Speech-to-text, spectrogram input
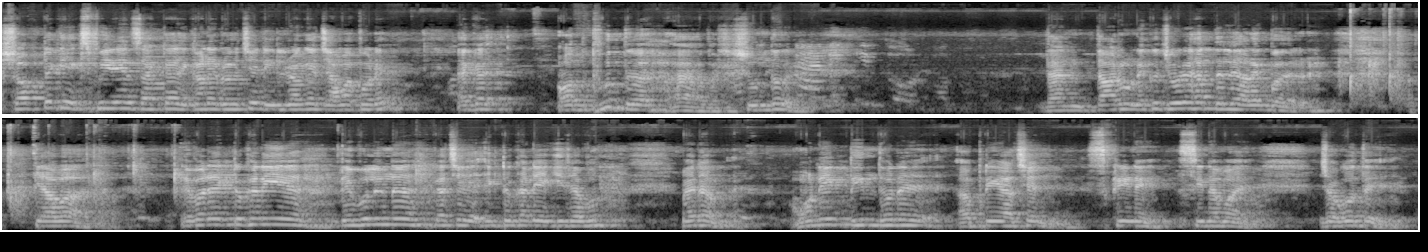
সব থেকে এক্সপিরিয়েন্স অ্যাক্টর এখানে রয়েছে নীল রঙের জামা পরে। একটা অদ্ভুত সুন্দর। দান- দারুণ, একটু জোরে হাত দিলে আরেকবার। কি আবার? এবারে একটুখানি দেবলিনের কাছে একটুখানি এগিয়ে যাব। ম্যাডাম, অনেক দিন ধরে আপনি আছেন স্ক্রিনে সিনেমায়, জগতে।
